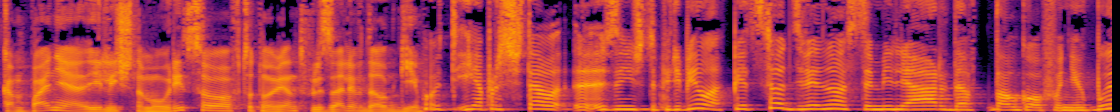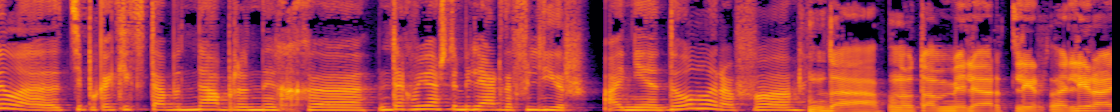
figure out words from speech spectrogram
компания и лично Маурицио в тот момент влезали в долги. Вот я прочитала, э, извини, что перебила, 590 миллиардов долгов у них было, типа каких каких-то там набранных, э, ну, так понимаю, что миллиардов лир, а не долларов. Э. Да, ну там миллиард лир, э, лира,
